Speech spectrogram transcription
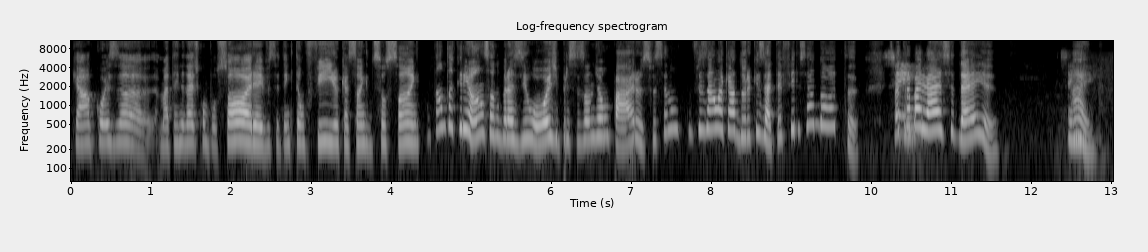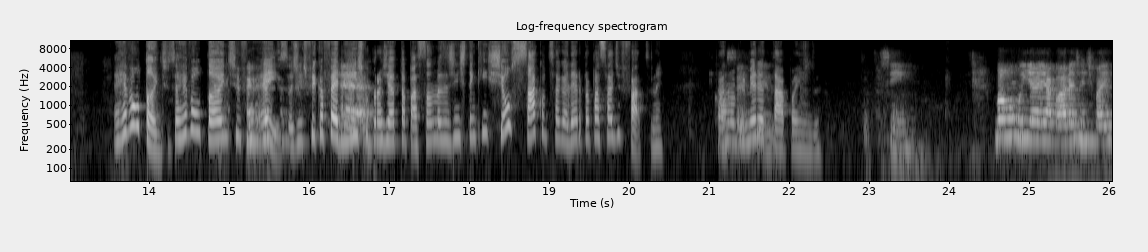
que é uma coisa, maternidade compulsória, e você tem que ter um filho que é sangue do seu sangue. Tem tanta criança no Brasil hoje precisando de amparo. Se você não fizer uma laqueadura e quiser ter filho, você adota. Você vai trabalhar essa ideia. Sim. Ai, é revoltante, isso é revoltante. É isso. A gente fica feliz é. que o projeto está passando, mas a gente tem que encher o saco dessa galera para passar de fato, né? Está numa primeira etapa ainda. Sim. Bom, e aí agora a gente vai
